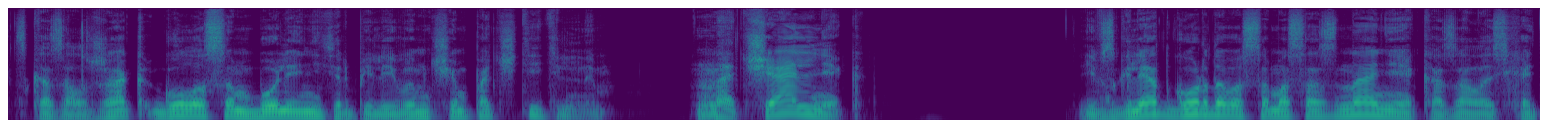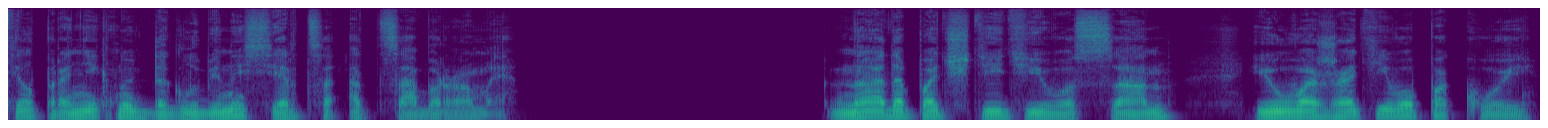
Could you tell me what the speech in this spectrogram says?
сказал Жак голосом более нетерпеливым, чем почтительным. Начальник. И взгляд гордого самосознания, казалось, хотел проникнуть до глубины сердца отца Бароме. Надо почтить его сан и уважать его покой,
